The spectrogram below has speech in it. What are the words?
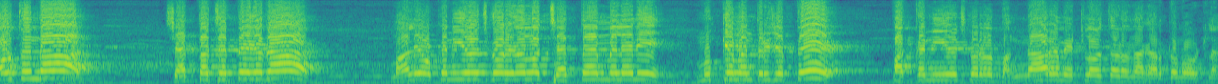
అవుతుందా? చెత్త చెత్తే కదా. మళ్ళీ ఒక్క నియోజకవర్గంలో చెత్త ఎమ్మెల్యేని ముఖ్యమంత్రి చెప్తే పక్క నియోజకవర్గంలో బంగారం ఎట్లా అవుతాడో నాకు అర్థం అవట్లా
